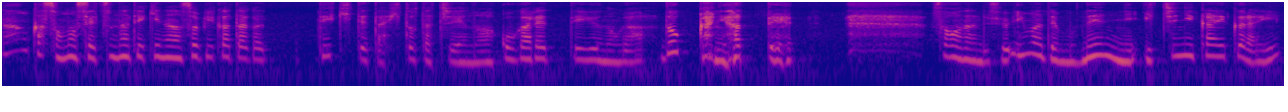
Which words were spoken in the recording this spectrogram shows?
なんかその刹那的な遊び方ができてた人たちへの憧れっていうのがどっかにあって そうなんですよ。今でも年に12回くらい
